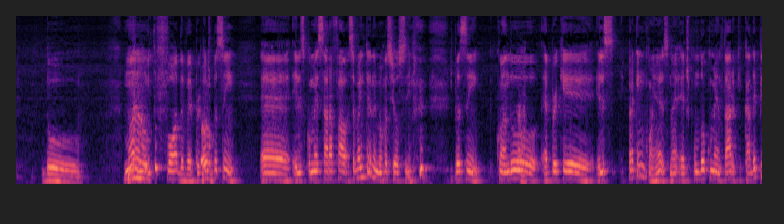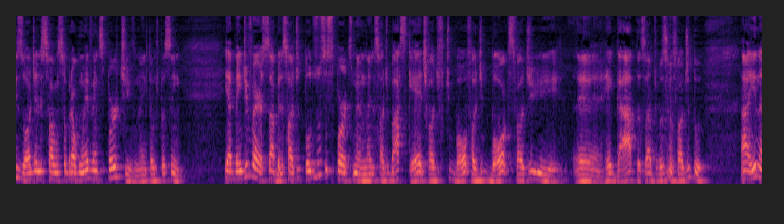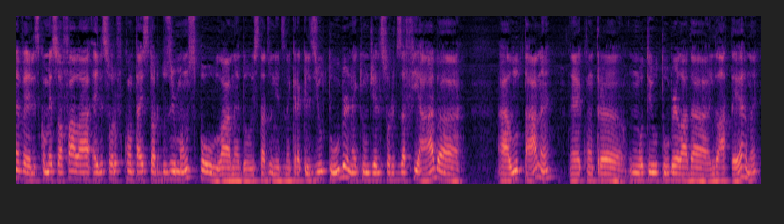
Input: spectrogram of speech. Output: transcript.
Do. Mano, não. muito foda, velho. Porque, Bom. tipo assim, é, eles começaram a falar. Você vai entender meu raciocínio. tipo assim, quando. Ah. É porque eles. Pra quem não conhece, né? É tipo um documentário que cada episódio eles falam sobre algum evento esportivo, né? Então, tipo assim. E é bem diverso, sabe? Eles falam de todos os esportes mesmo, né? Eles falam de basquete, falam de futebol, falam de boxe, falam de é, regata, sabe? Tipo assim, falam de tudo. Aí, né, velho, eles começaram a falar, eles foram contar a história dos irmãos Paul lá, né, dos Estados Unidos, né, que era aqueles youtubers, né, que um dia eles foram desafiados a, a lutar, né, é, contra um outro youtuber lá da Inglaterra, né,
